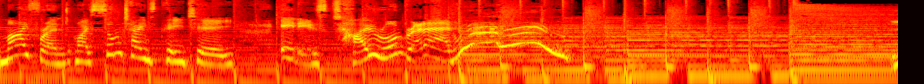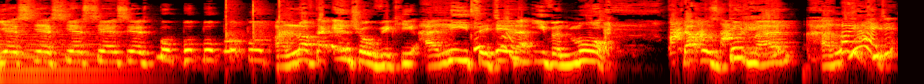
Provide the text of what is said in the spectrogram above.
my friend, my sometimes PT. It is Tyrone Brennan. Woo! Yes, yes, yes, yes, yes. Boop, boop, boop, boop, boop. I love that intro, Vicky. I need to hear that even more. That was good, man. I like Yeah, I it. did.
